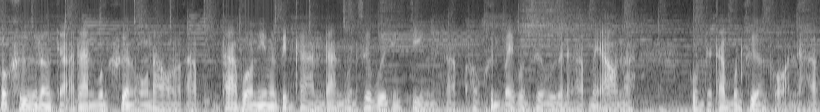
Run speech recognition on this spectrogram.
ก็คือเราจะรันบนเครื่องของเรานะครับ ถ้าพวกนี้มันเป็นการรันบนเซิร์ฟเวอร์จริงๆนะครับ เอาขึ้นไปบนเซิร์ฟเวอร์นะครับ ไม่เอานะ ผมจะทำบนเครื่องก่อนนะครับ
